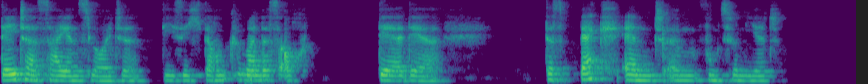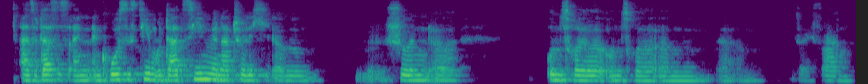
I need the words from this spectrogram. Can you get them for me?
Data Science Leute, die sich darum kümmern, dass auch der, der, das Backend ähm, funktioniert. Also das ist ein, ein, großes Team und da ziehen wir natürlich ähm, schön äh, unsere, unsere ähm, ähm, wie soll ich sagen,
